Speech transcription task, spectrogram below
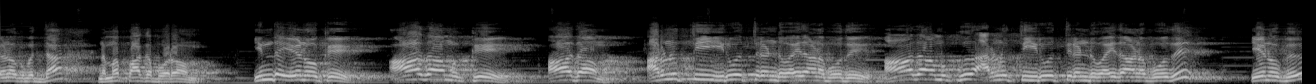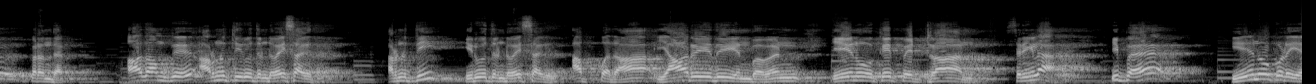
ஏனோக்கு பற்றி தான் நம்ம பார்க்க போகிறோம் இந்த ஏனோக்கு ஆதாமுக்கு ஆதாம் அறுநூத்தி இருபத்தி ரெண்டு வயதான போது ஆதாமுக்கு அறுநூத்தி இருபத்தி ரெண்டு வயதான போது ஏனோக்கு பிறந்தார். ஆதாமுக்கு அறுநூத்தி இருபத்தி ரெண்டு வயசாகுது. அறுநூத்தி இருபத்தி ரெண்டு வயசாகுது. அப்பதான் யாரேது என்பவன் ஏனோக்கை பெற்றான். சரிங்களா? இப்ப ஏனோக்குடைய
